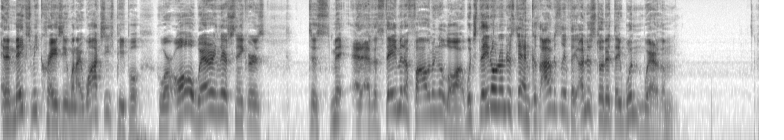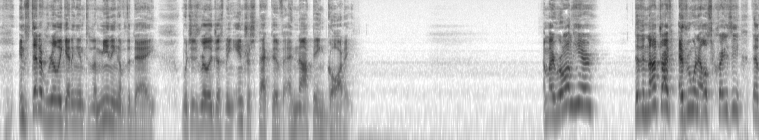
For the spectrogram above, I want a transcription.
And it makes me crazy when I watch these people who are all wearing their sneakers to as a statement of following a law, which they don't understand, because obviously if they understood it, they wouldn't wear them. Instead of really getting into the meaning of the day, which is really just being introspective and not being gaudy. Am I wrong here? Does it not drive everyone else crazy that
